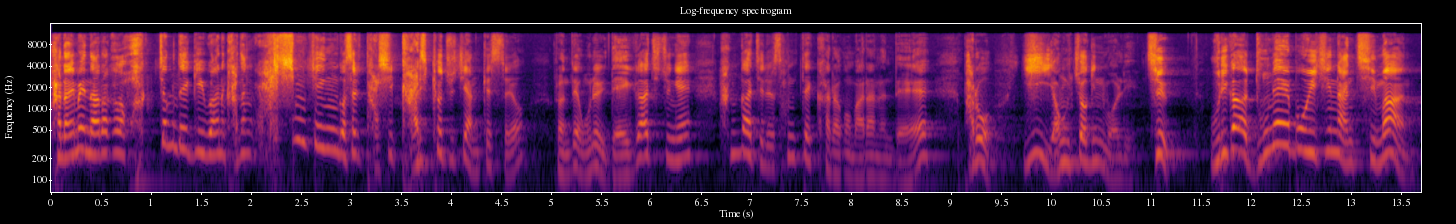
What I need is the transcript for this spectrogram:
하나님의 나라가 확정되기 위한 가장 핵심적인 것을 다시 가르쳐 주지 않겠어요? 그런데 오늘 네 가지 중에 한 가지를 선택하라고 말하는데 바로 이 영적인 원리 즉 우리가 눈에 보이진 않지만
